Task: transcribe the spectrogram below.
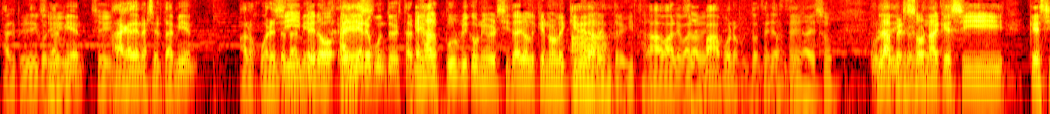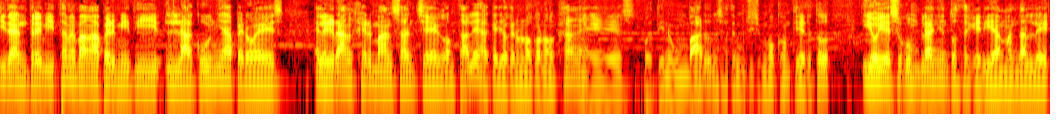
al periódico Sí, también, sí. a la cadena SER también, a los 40 Sí, también, pero al es, es al público universitario al que no le quiere Ah. dar entrevistas. Ah, vale, vale. Va, bueno, entonces ya Entonces, eso. La persona esto. que sí, que sí da entrevistas me van a permitir la cuña, pero es el gran Germán Sánchez González. Aquellos que no lo conozcan, es pues tiene un bar donde se hacen muchísimos conciertos y hoy es su cumpleaños, entonces quería mandarle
